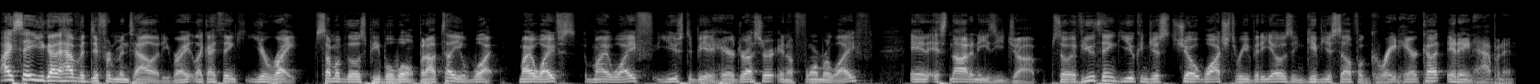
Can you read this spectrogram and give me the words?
I say you got to have a different mentality, right? Like I think you're right. Some of those people won't, but I'll tell you what. My wife's my wife used to be a hairdresser in a former life, and it's not an easy job. So if you think you can just show watch three videos and give yourself a great haircut, it ain't happening.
